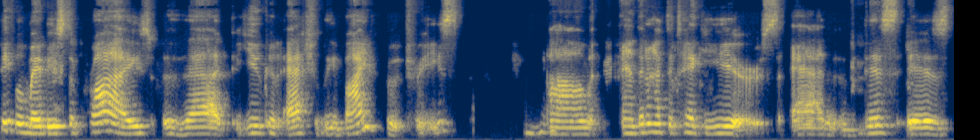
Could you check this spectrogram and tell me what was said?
people may be surprised that you can actually buy fruit trees Mm-hmm. Um, and they don't have to take years. And this is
